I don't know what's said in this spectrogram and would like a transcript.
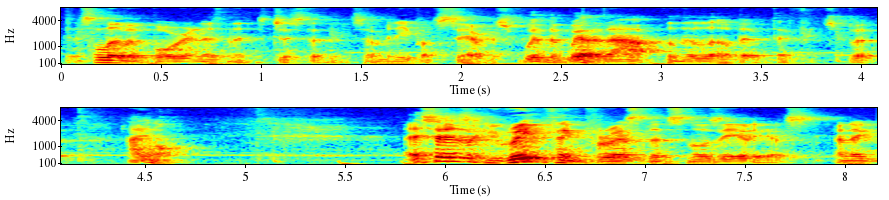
it's a little bit boring, isn't it? It's just a, it's a minibus service with, with an app with a little bit of difference, but hang on. It sounds like a great thing for residents in those areas, and a,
